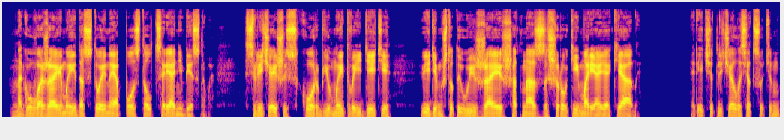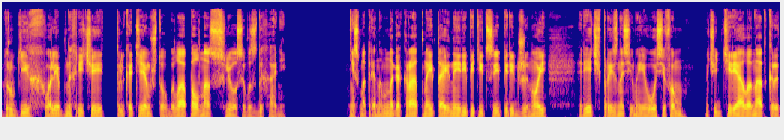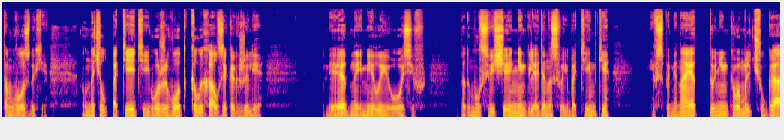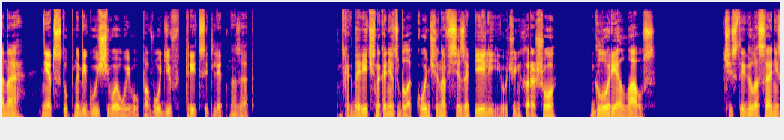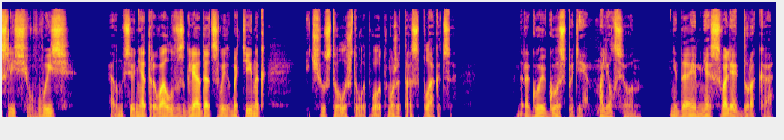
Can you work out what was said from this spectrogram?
«Многоуважаемый и достойный апостол Царя Небесного, с величайшей скорбью мы, твои дети, — Видим, что ты уезжаешь от нас за широкие моря и океаны. Речь отличалась от сотен других хвалебных речей только тем, что была полна слез и воздыханий. Несмотря на многократные тайные репетиции перед женой, речь, произносимая Иосифом, очень теряла на открытом воздухе. Он начал потеть, и его живот колыхался, как желе. «Бедный, милый Иосиф», — подумал священник, глядя на свои ботинки — и вспоминая тоненького мальчугана, неотступно бегущего у его поводьев тридцать лет назад. Когда речь наконец была кончена, все запели, и очень хорошо, «Глория Лаус». Чистые голоса неслись ввысь, а он все не отрывал взгляда от своих ботинок и чувствовал, что вот-вот может расплакаться. «Дорогой Господи», — молился он, — «не дай мне свалять дурака».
